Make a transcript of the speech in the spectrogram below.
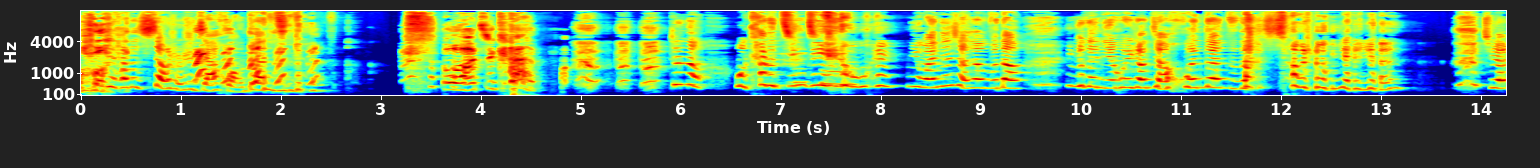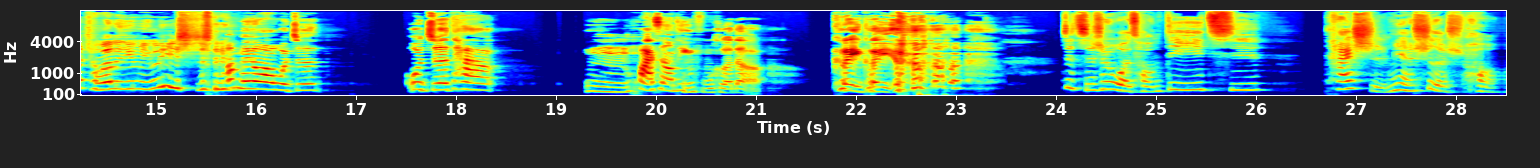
而且他的相声是夹黄段子的，我要去看。真的，我看的津津有味，你完全想象不到一个在年会上讲荤段子的相声演员，居然成为了一名律师。啊，没有啊，我觉得，我觉得他，嗯，画像挺符合的，可以，可以。这其实我从第一期开始面试的时候，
